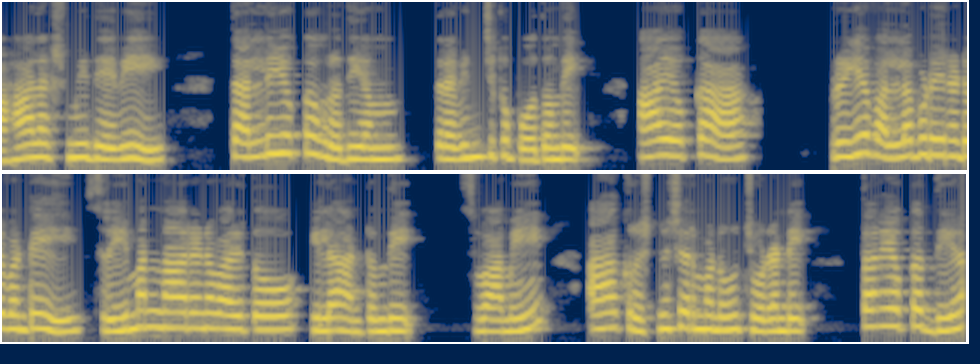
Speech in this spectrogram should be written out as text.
మహాలక్ష్మీదేవి తల్లి యొక్క హృదయం త్రవించుకుపోతుంది ఆ యొక్క ప్రియ వల్లభుడైనటువంటి శ్రీమన్నారాయణ వారితో ఇలా అంటుంది స్వామి ఆ కృష్ణశర్మను చూడండి. తన యొక్క దీన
